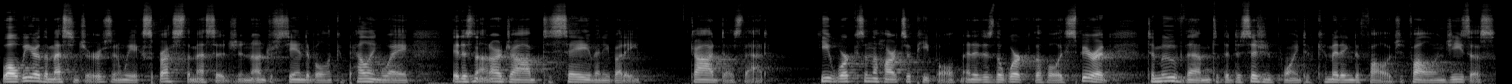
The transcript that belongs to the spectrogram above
While we are the messengers and we express the message in an understandable and compelling way, it is not our job to save anybody. God does that. He works in the hearts of people, and it is the work of the Holy Spirit to move them to the decision point of committing to follow, following Jesus.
